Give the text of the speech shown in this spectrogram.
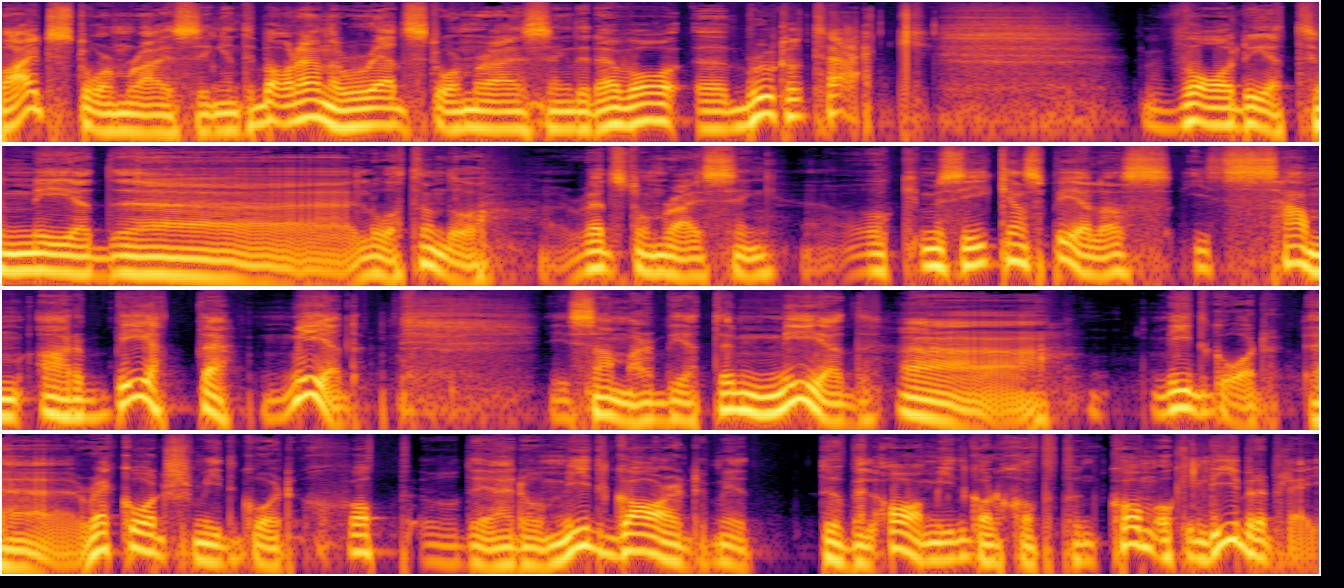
White Storm Rising, inte bara en Red Storm Rising. Det där var uh, Brutal Tack. Var det med uh, låten då, Red Storm Rising. Och musiken spelas i samarbete med i samarbete med uh, Midgård uh, Records, Midgård Shop och det är då Midgard med dubbel A, midgardshop.com och Liberplay.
